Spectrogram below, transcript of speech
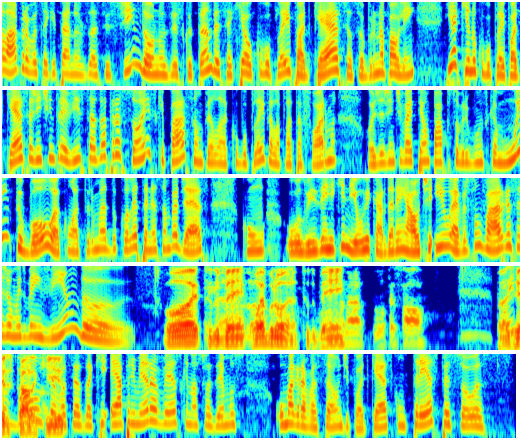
Olá para você que está nos assistindo ou nos escutando. Esse aqui é o Cubo Play Podcast. Eu sou Bruna Paulin e aqui no Cubo Play Podcast a gente entrevista as atrações que passam pela Cubo Play, pela plataforma. Hoje a gente vai ter um papo sobre música muito boa com a turma do Coletânea Samba Jazz, com o Luiz Henrique Nil, o Ricardo Arenhalt e o Everson Vargas. Sejam muito bem-vindos. Oi, tudo Obrigado. bem? Oi, Bruna, tudo bem? Oi, pessoal. Prazer Muito estar bom aqui. ter vocês aqui. É a primeira vez que nós fazemos uma gravação de podcast com três pessoas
